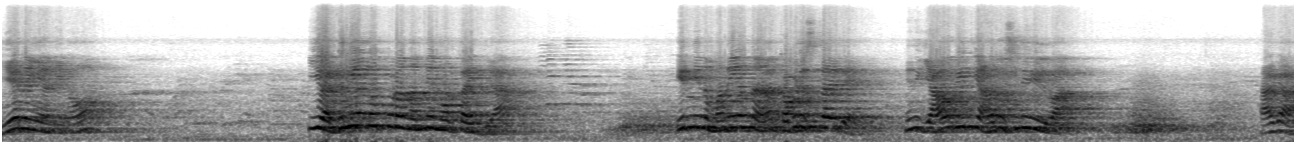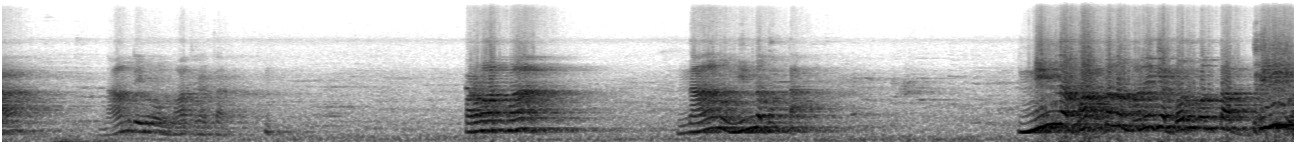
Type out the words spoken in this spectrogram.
ಏನಯ್ಯ ನೀನು? ಈ ಅಗ್ನಿಯನ್ನು ಕೂಡ ನನ್ನೇ ನೋಡ್ತಾ ಇದ್ಯಾ ಇದು ನಿನ್ನ ಮನೆಯನ್ನ ಕಬಳಿಸ್ತಾ ಇದೆ. ನಿನಗೆ ಯಾವ ರೀತಿ ಆಲೋಚನೆ ಇಲ್ವಾ? ಆಗ ನಾಮದೇವರು ಒಂದು ಮಾತು ಹೇಳ್ತಾರೆ. ಪರಮಾತ್ಮ, ನಾನು ನಿನ್ನ ಭಕ್ತ. ನಿನ್ನ ಭಕ್ತನ ಮನೆಗೆ ಬರುವಂತ ಧೈರ್ಯ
